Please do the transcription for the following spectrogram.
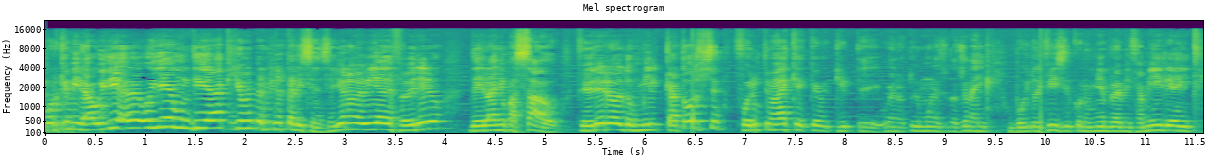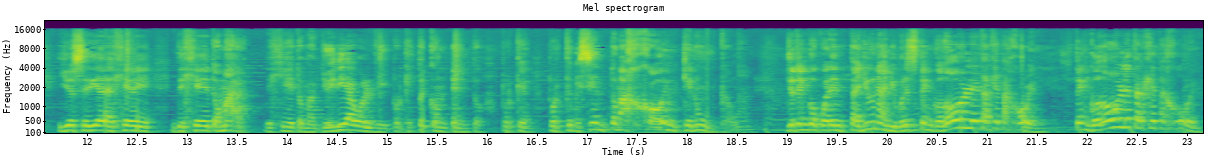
Porque mira, hoy día, hoy día es un día que yo me permito esta licencia. Yo no me veía de febrero del año pasado. Febrero del 2014 fue la última vez que, que- que- que, bueno, tuvimos una situación ahí un poquito difícil con un miembro de mi familia y, y yo ese día dejé de, dejé de tomar, dejé de tomar. Yo hoy día volví porque estoy contento, porque, porque me siento más joven que nunca. Yo tengo 41 años, por eso tengo doble tarjeta joven. Tengo doble tarjeta joven,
